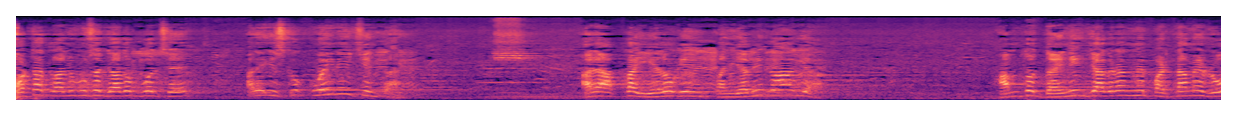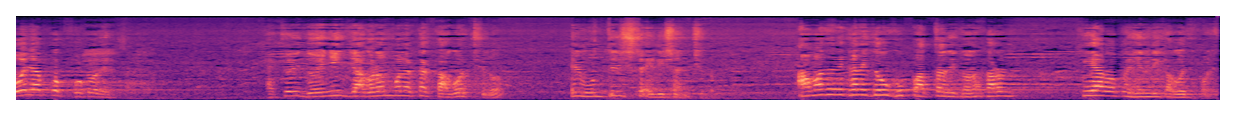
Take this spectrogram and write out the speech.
হঠাৎ লালু প্রসাদ যাদব বলছে अरे इसको कोई नहीं चिंता है अरे आपका ये लोग ये पंजाबी कहा गया हम तो दैनिक जागरण में पटना में रोज आपको फोटो देखता है অ্যাকচুয়ালি দৈনিক জাগরণ বলে একটা কাগজ ছিল এর উনত্রিশটা এডিশন ছিল আমাদের এখানে কেউ খুব পাত্তা দিত না, কারণ কে আর অত হিন্দি কাগজ পড়ে?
